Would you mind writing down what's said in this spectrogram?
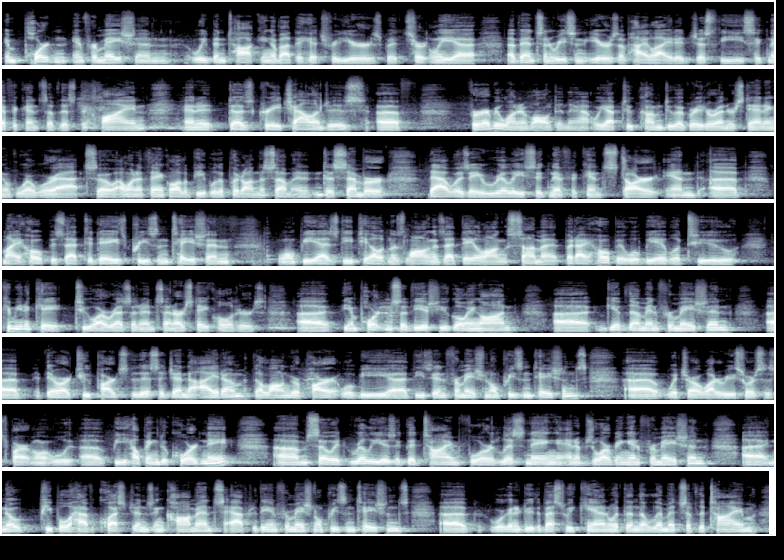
important information. We've been talking about the hitch for years, but certainly uh, events in recent years have highlighted just the significance of this decline. And it does create challenges uh, for everyone involved in that. We have to come to a greater understanding of where we're at. So I want to thank all the people that put on the summit in December. That was a really significant start. And uh, my hope is that today's presentation won't be as detailed and as long as that day-long summit, but I hope it will be able to communicate to our residents and our stakeholders uh, the importance of the issue going on, uh, give them information. Uh, There are two parts to this agenda item. The longer part will be uh, these informational presentations, uh, which our Water Resources Department will uh, be helping to coordinate. Um, So it really is a good time for listening and absorbing information. Uh, I know people have questions and comments after the informational presentations. Uh, We're going to do the best we can within the limits of the time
